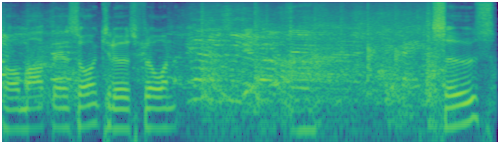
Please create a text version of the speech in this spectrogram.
har Martinsson, kryss från Sus.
